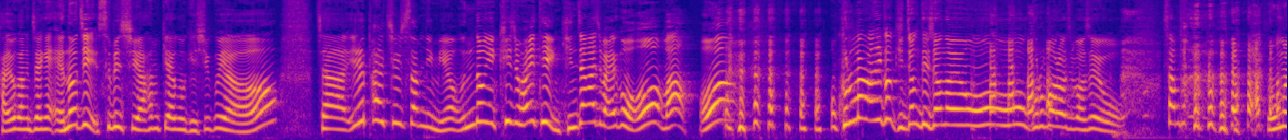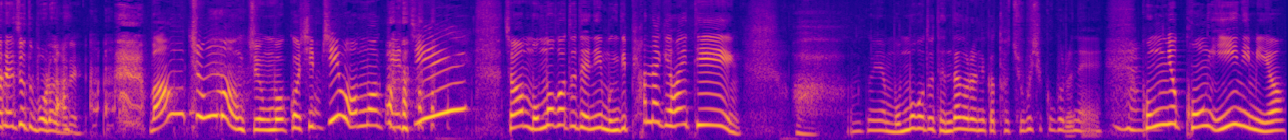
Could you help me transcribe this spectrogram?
가요광장의 에너지 수빈 씨와 함께하고 계시고요. 자, 1873님이요. 운동이 퀴즈 화이팅! 긴장하지 말고, 어? 막, 어? 어 그런 말 하니까 긴장되잖아요. 어, 그런 말 하지 마세요. 3 응원해줘도 뭐라 그래. 멍충멍충 먹고 싶지 못 먹겠지? 전 못 먹어도 되니 뭉디 편하게 화이팅! 아. 그냥 못 먹어도 된다 그러니까 더 주고 싶고 그러네. 0602님이요.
